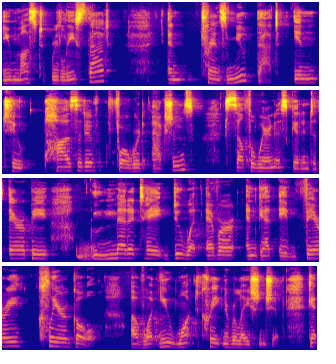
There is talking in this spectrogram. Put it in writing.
you must release that and transmute that into positive forward actions self awareness, get into therapy, meditate, do whatever, and get a very clear goal of what you want to create in a relationship. Get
